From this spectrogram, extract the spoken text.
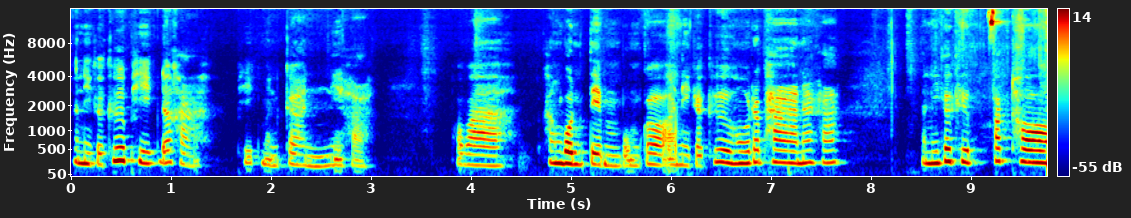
อันนี้ก็คือพริกด้อค่ะพริกเหมือนกันนี่ค่ะ เพราะว่าข้างบนเต็มผมก็อันนี้ก็คือโหระพานะคะ อันนี้ก็คือฟักทอง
